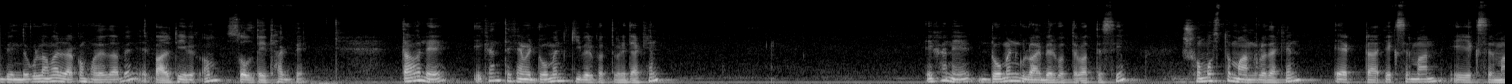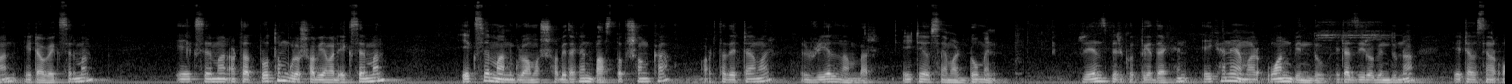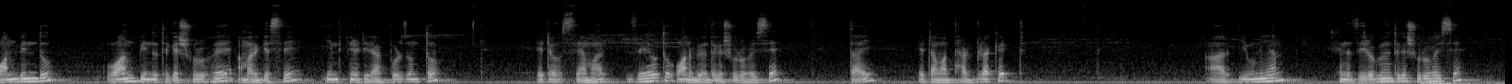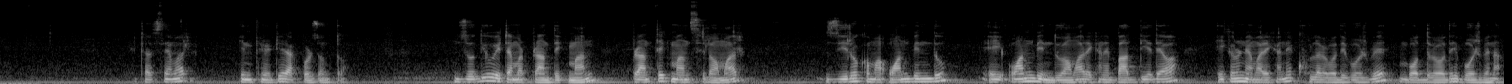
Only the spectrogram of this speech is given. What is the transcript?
বিন্দুগুলো আমার এরকম হতে যাবে, এর পাল্টি এরকম চলতেই থাকবে। তাহলে এখান থেকে আমি ডোমেন কী বের করতে পারি দেখেন। এখানে ডোমেনগুলো আমি বের করতে পারতেছি। সমস্ত মানগুলো দেখেন, একটা এক্সের মান, এই এক্সের মান, এটাও এক্সের মান। এক্সের মান, অর্থাৎ প্রথমগুলো সবই আমার এক্সের মান। এক্সের মানগুলো আমার সবই দেখেন বাস্তব সংখ্যা, অর্থাৎ এটা আমার রিয়েল নাম্বার এইটাই হচ্ছে আমার ডোমেন রেঞ্জ বের করতে গিয়ে দেখেন, এখানে আমার ওয়ান বিন্দু, এটা জিরো বিন্দু না, এটা হচ্ছে আমার ওয়ান বিন্দু। ওয়ান বিন্দু থেকে শুরু হয়ে আমার গেছে ইনফিনিটির আগ পর্যন্ত। এটা হচ্ছে আমার, যেহেতু ওয়ান বিন্দু থেকে শুরু হয়েছে, তাই এটা আমার থার্ড ব্র্যাকেট আর ইউনিয়ন এখানে জিরো বিন্দু থেকে শুরু হয়েছে, এটা হচ্ছে আমার ইনফিনিটির আগ পর্যন্ত। যদিও এটা আমার প্রান্তিক মান প্রান্তিক মান ছিল আমার জিরো কমা ওয়ান বিন্দু। এই ওয়ান বিন্দু আমার এখানে বাদ দিয়ে দেওয়া। এই কারণে আমার এখানে খোলা ব্যবধি বসবে, বদ্ধ ব্যবধি বসবে না।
